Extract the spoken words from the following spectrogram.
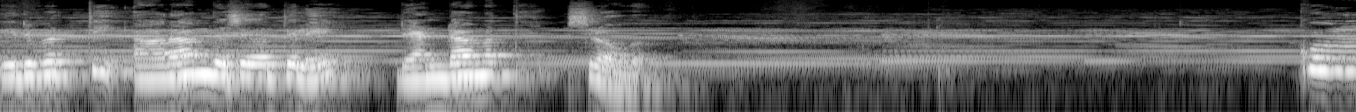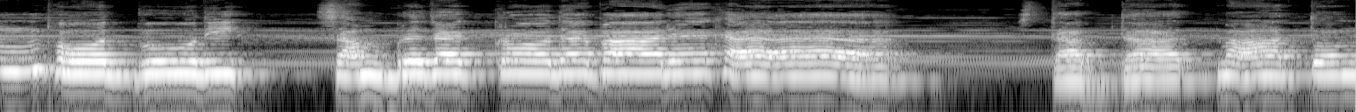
ഇരുപത്തി ആറാം ദശകത്തിലെ രണ്ടാമത്തെ ശ്ലോകം. കുംഭോദ്ഭൂതി സംഭൃതക്രോധപാരക സ്തബ്ധാത്മാ ത്വം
